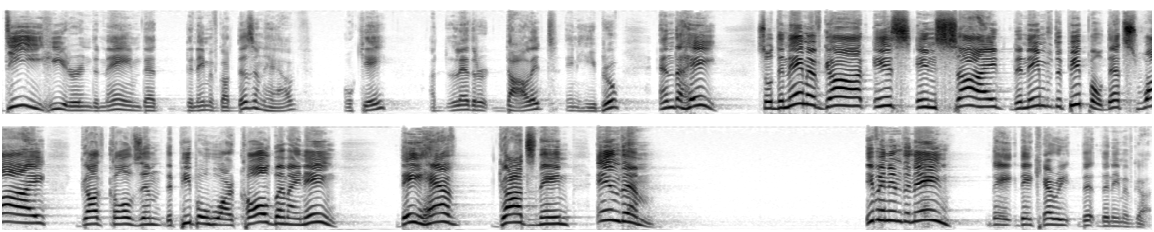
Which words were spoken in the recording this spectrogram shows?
D here in the name that the name of God doesn't have. Okay? A letter Dalet in Hebrew. And the Hey. So the name of God is inside the name of the people. That's why God calls them the people who are called by my name. They have God's name in them. Even in the name, they, they carry the, the name of God.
